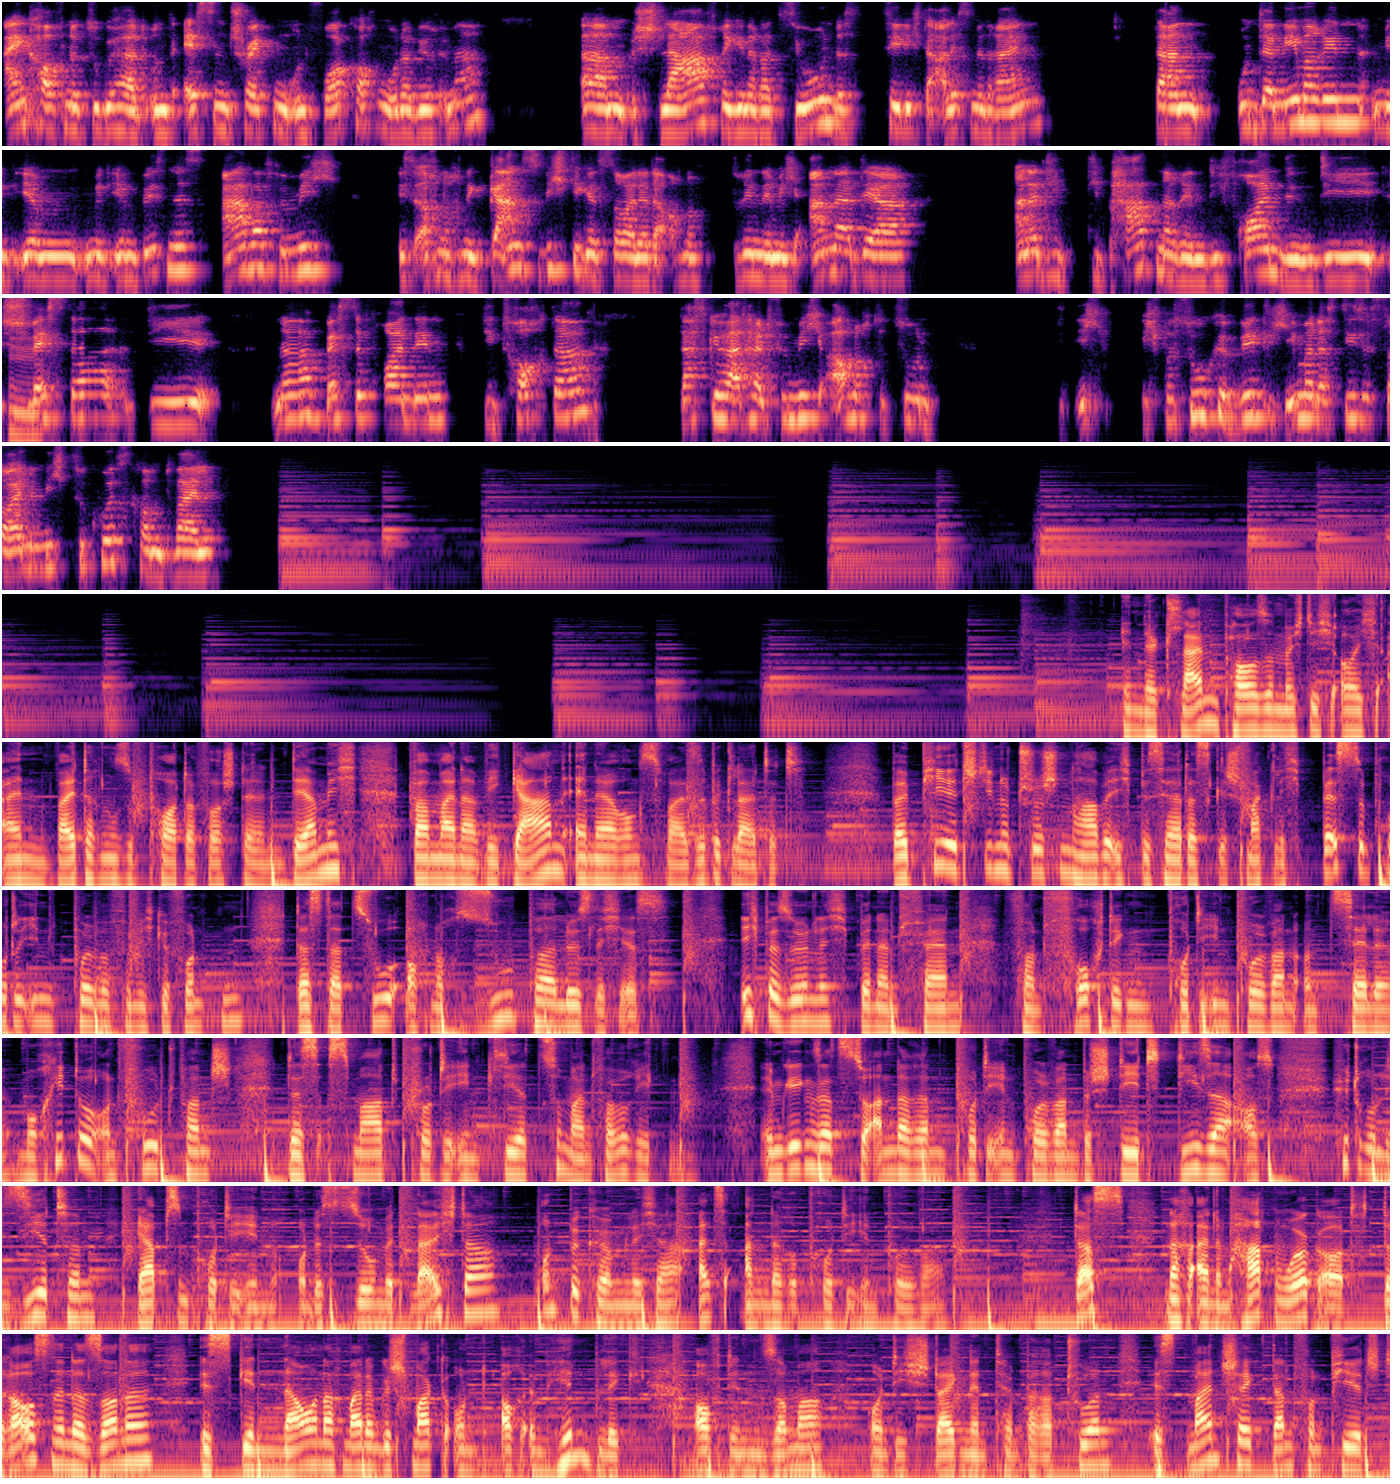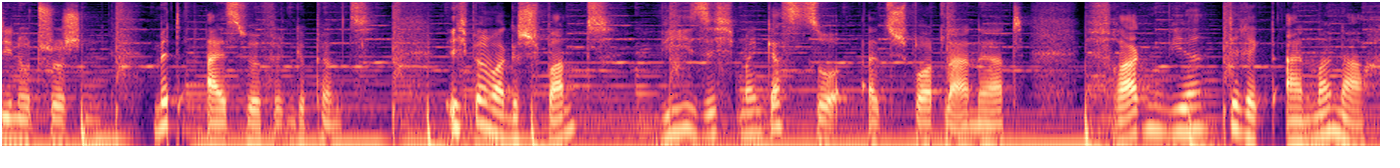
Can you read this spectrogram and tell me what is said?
Einkaufen dazu gehört und Essen, Tracken und Vorkochen oder wie auch immer. Ähm, Schlaf, Regeneration, das zähle ich da alles mit rein. Dann Unternehmerin mit ihrem, mit ihrem Business. Aber für mich ist auch noch eine ganz wichtige Säule da auch noch drin, nämlich Anna, der, Anna die, die Partnerin, die Freundin, die mhm. Schwester, die ne, beste Freundin, die Tochter. Das gehört halt für mich auch noch dazu. Und ich, ich versuche wirklich immer, dass diese Säule nicht zu kurz kommt, weil In der kleinen Pause möchte ich euch einen weiteren Supporter vorstellen, der mich bei meiner veganen Ernährungsweise begleitet. Bei PhD Nutrition habe ich bisher das geschmacklich beste Proteinpulver für mich gefunden, das dazu auch noch super löslich ist. Ich persönlich bin ein Fan von fruchtigen Proteinpulvern und zähle Mojito und Food Punch des Smart Protein Clear zu meinen Favoriten. Im Gegensatz zu anderen Proteinpulvern besteht dieser aus hydrolysiertem Erbsenprotein und ist somit leichter und bekömmlicher als andere Proteinpulver. Das nach einem harten Workout draußen in der Sonne ist genau nach meinem Geschmack und auch im Hinblick auf den Sommer und die steigenden Temperaturen ist mein Shake dann von PhD Nutrition mit Eiswürfeln gepimpt. Ich bin mal gespannt, wie sich mein Gast so als Sportler ernährt. Fragen wir direkt einmal nach.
